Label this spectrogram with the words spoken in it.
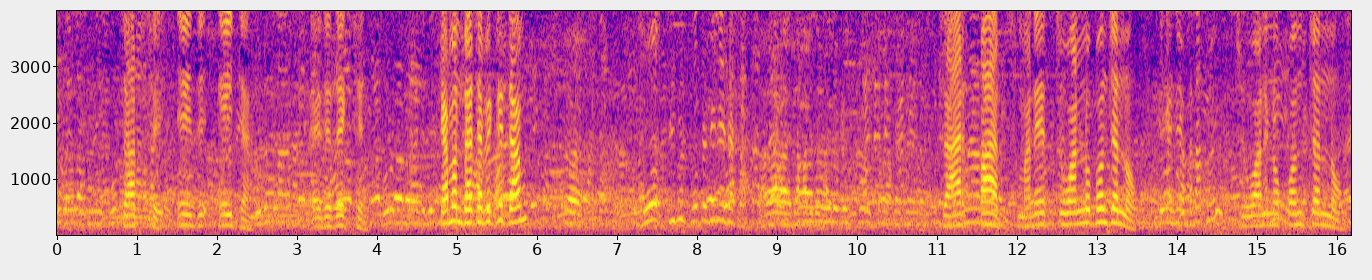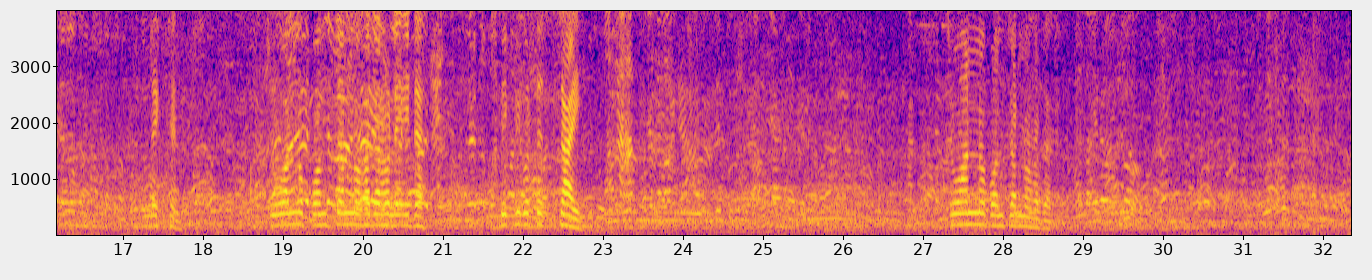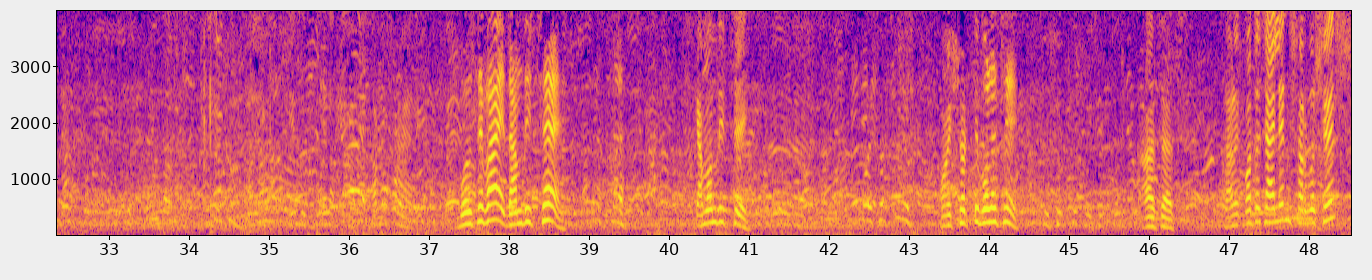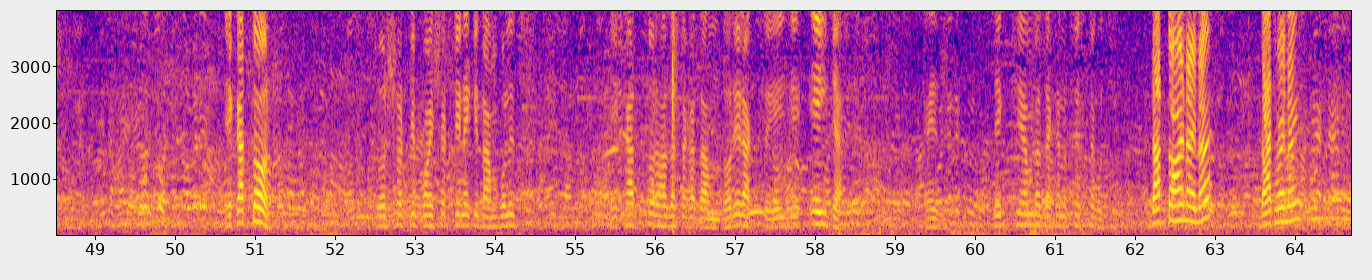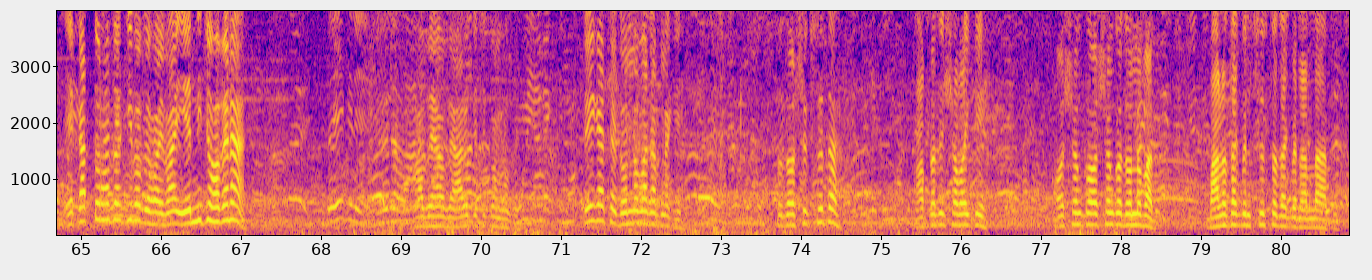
চাচ্ছে। এই যে এইটা এই যে দেখছেন। কেমন বেচা বিক্রির দাম? চার পাঁচ মানে চুয়ান্ন পঞ্চান্ন। চুয়ান্ন পঞ্চান্ন। দেখছেন, চুয়ান্ন পঞ্চান্ন হাজার হলে এটা বিক্রি করতে চাই। চুয়ান্ন পঞ্চান্ন হাজার। বলছে, ভাই, দাম দিচ্ছে? কেমন দিচ্ছে? পঁয়ষট্টি বলেছে। আচ্ছা আচ্ছা। তাহলে কত চাইলেন সর্বশেষ? একাত্তর। চৌষট্টি, পঁয়ষট্টি নাকি দাম বলেছে? একাত্তর হাজার টাকা দাম ধরে রাখছে। এই যে এইটা দেখছি আমরা, দেখানোর চেষ্টা করছি। দাঁত তো হয় নাই না? দাঁত হয় নাই? একাত্তর হাজার কীভাবে হয় ভাই? এর নিচে হবে না? হবে হবে, আরও কিছু কম হবে। ঠিক আছে, ধন্যবাদ আপনাকে। তো দর্শক শ্রোতা, আপনাদের সবাইকে অসংখ্য অসংখ্য ধন্যবাদ। ভালো থাকবেন, সুস্থ থাকবেন। আল্লাহ হাফিজ।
